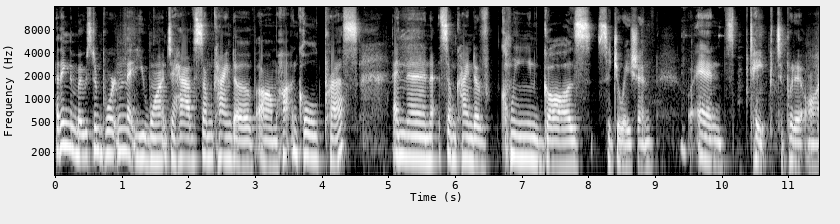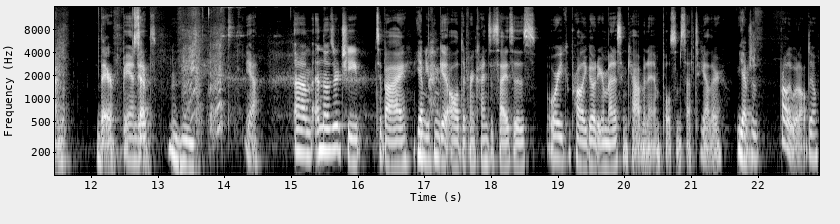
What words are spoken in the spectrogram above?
I think the most important that you want to have some kind of um, hot and cold press and then some kind of clean gauze situation and tape to put it on there. Band-aids. So, Yeah. Um, and those are cheap to buy. Yep. And you can get all different kinds of sizes. Or you could probably go to your medicine cabinet and pull some stuff together. Yep. Which is probably what I'll do.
